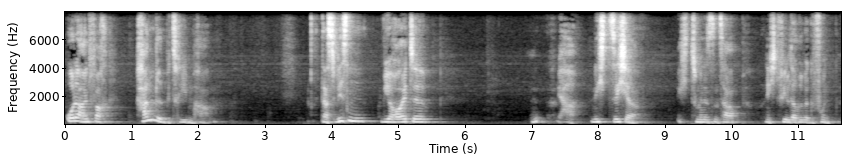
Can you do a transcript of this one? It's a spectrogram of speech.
oder einfach Handel betrieben haben. Das wissen wir heute ja nicht sicher. Ich zumindest habe nicht viel darüber gefunden.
